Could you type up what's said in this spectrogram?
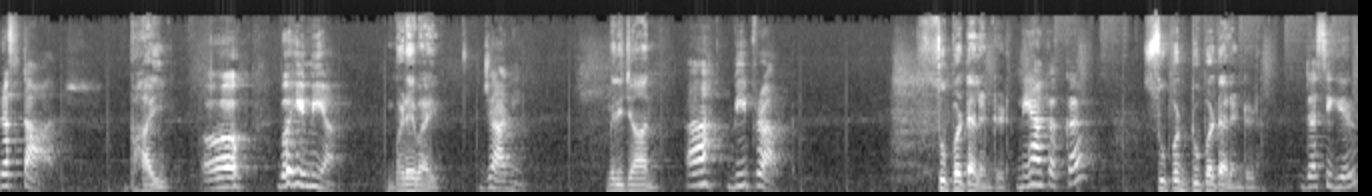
Raftaar भाई ओह बोहेमिया बड़े भाई जानी मेरी जान आह B Praak super talented Neha Kakkar super duper talented. Jassi Gill.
